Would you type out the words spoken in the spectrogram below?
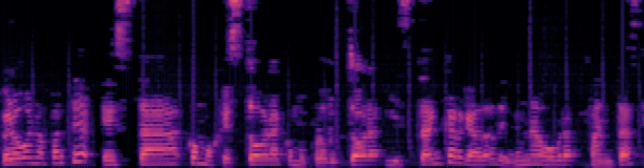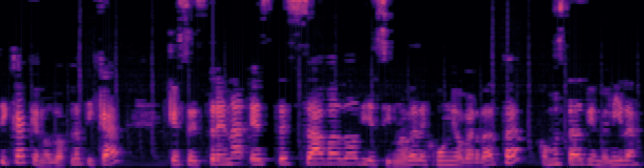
Pero bueno, aparte está como gestora, como productora y está encargada de una obra fantástica que nos va a platicar, que se estrena este sábado 19 de junio, ¿verdad, Fer? ¿Cómo estás? Bienvenida.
